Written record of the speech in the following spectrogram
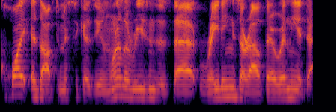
quite as optimistic as you. And one of the reasons is that ratings are out there. We're in the ad-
